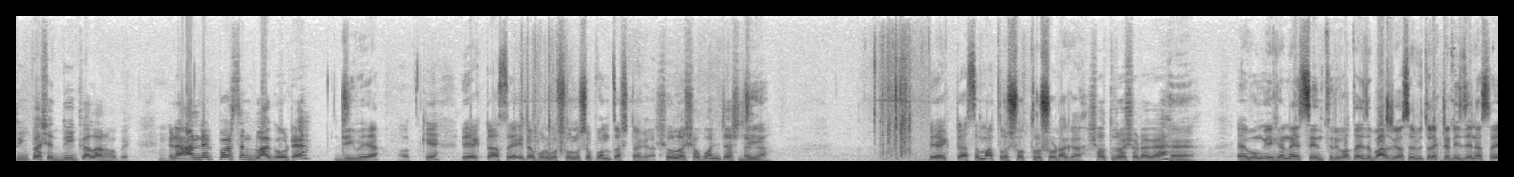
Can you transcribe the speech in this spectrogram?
দুই পাশে দুই কালার হবে। এটা হান্ড্রেড পার্সেন্ট ব্ল্যাক আউট হ্যাঁ? জি ভাইয়া। ওকে এই একটা আছে এটা পড়ব ষোলোশো পঞ্চাশ টাকা। ষোলোশো পঞ্চাশ জি। টাকা। এই একটা আছে মাত্র সতেরোশো টাকা। সতেরোশো টাকা। হ্যাঁ। এবং এখানে সেঞ্চুরি পাতায় যে বাঁশ গাছের ভিতরে একটা ডিজাইন আছে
